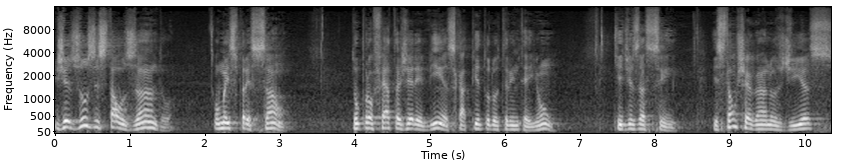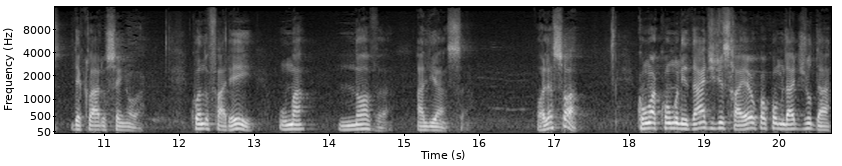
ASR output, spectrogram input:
Jesus está usando uma expressão do profeta Jeremias, capítulo 31, que diz assim: Estão chegando os dias, declara o Senhor, quando farei uma nova aliança. Olha só, com a comunidade de Israel, com a comunidade de Judá.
